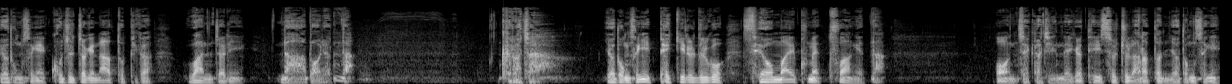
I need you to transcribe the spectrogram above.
여동생의 고질적인 아토피가 완전히 나아버렸다. 그러자 여동생이 백기를 들고 새엄마의 품에 투항했다. 언제까지 내 곁에 있을 줄 알았던 여동생이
